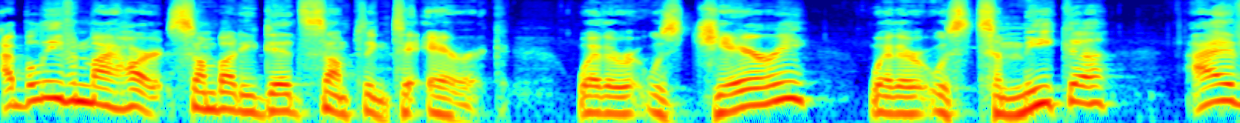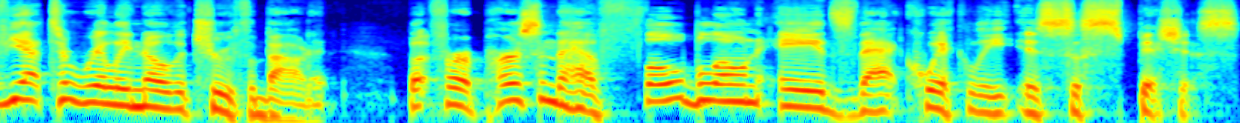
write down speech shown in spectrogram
I believe in my heart somebody did something to Eric, whether it was Jerry, whether it was Tomica. I have yet to really know the truth about it. But for a person to have full blown AIDS that quickly is suspicious.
